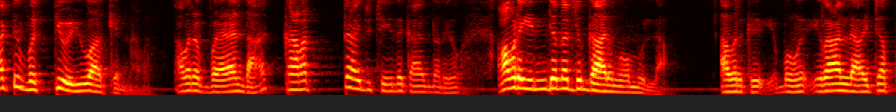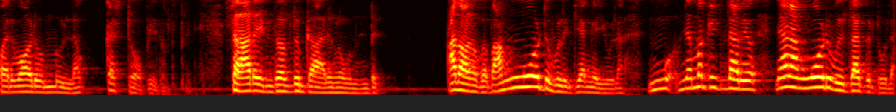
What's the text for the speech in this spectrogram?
അട്ട് വെട്ടി ഒഴിവാക്കേണ്ടതാണ് അവരെ വേണ്ട. കറക്റ്റായിട്ട് ചെയ്ത കാര്യം എന്താ അറിയോ അവിടെ ഇന്റർനെറ്റും കാര്യങ്ങളൊന്നുമില്ല. അവർക്ക് ഇപ്പം ഇറാനിലായിട്ട് ആ പരിപാടി ഒന്നുമില്ല. ഒക്കെ സ്റ്റോപ്പ് ചെയ്തിട്ടുണ്ട് പക്ഷെ അവിടെ ഇന്റർനെറ്റും കാര്യങ്ങളും ഉണ്ട്. അതാണ് അങ്ങോട്ട് വിളിക്കാൻ കഴിയൂല. നമുക്ക് എന്താ അറിയോ? ഞാൻ അങ്ങോട്ട് വിളിച്ചാൽ കിട്ടൂല.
